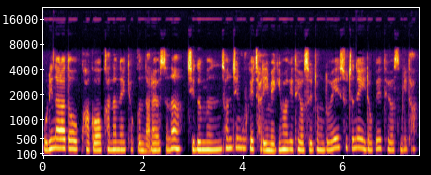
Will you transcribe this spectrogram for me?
우리나라도 과거 가난을 겪은 나라였으나 지금은 선진국에 자리매김하게 되었을 정도의 수준에 이르게 되었습니다.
